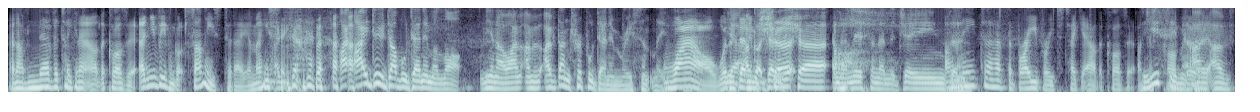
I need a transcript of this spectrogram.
and I've never taken it out of the closet. And you've even got sunnies today. Amazing. I, I do double denim a lot. You know, I'm, I'm, I've done triple denim recently. wow. With a denim I've got shirt. Oh. denim shirt and then this and then the jeans. I and need to have the bravery to take it out of the closet. I you see me. I, I've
